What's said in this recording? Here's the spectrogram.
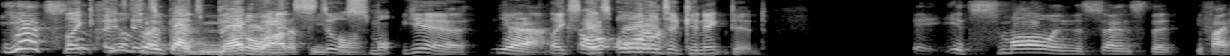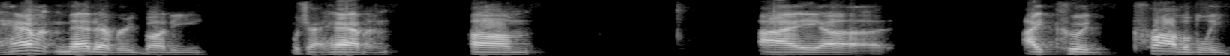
yeah, it like, feels it's, like I've met a lot of people. Still small. Yeah. Yeah. Like it's or, interconnected. It's small in the sense that if I haven't met everybody, which I haven't, um, I uh, I could probably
